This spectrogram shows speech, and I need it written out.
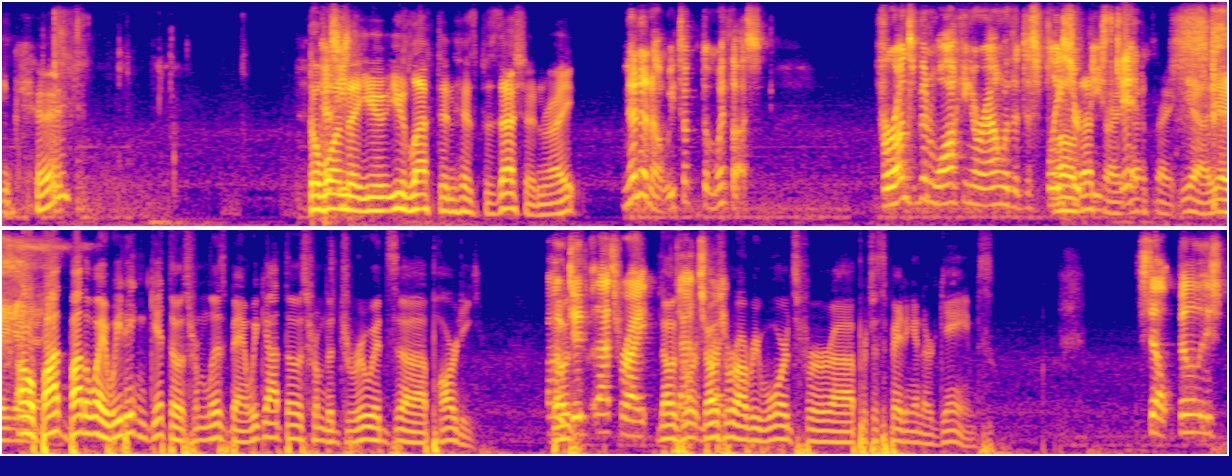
Okay. The one he- that you you left in his possession, right? No, no, no. We took them with us. Ferun's been walking around with a displacer oh, that's beast right. kit. That's right. Yeah, yeah, yeah. oh, yeah. by by the way, we didn't get those from Lisban. We got those from the Druids uh, party. Oh, did that's right. Those were those right. were our rewards for uh, participating in their games. Still, Billy's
